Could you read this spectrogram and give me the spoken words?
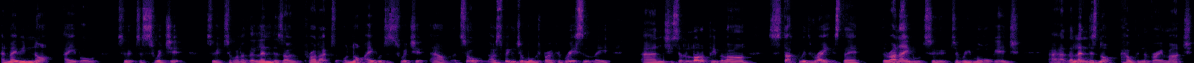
and maybe not able to to switch it to, to one of the lender's own products or not able to switch it out at all. I was speaking to a mortgage broker recently, and she said a lot of people are stuck with rates. They're they're unable to to remortgage. Uh, the lender's not helping them very much,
